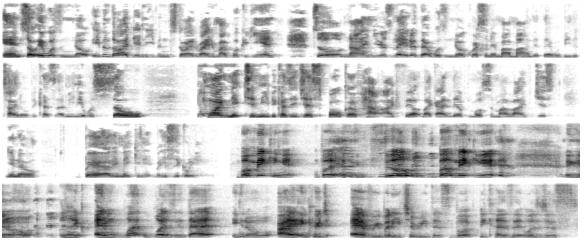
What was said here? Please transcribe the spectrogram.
and so it was no even though i didn't even start writing my book again till nine years later there was no question in my mind that that would be the title because i mean it was so poignant to me because it just spoke of how i felt like i lived most of my life just you know barely making it basically but making it but yes. still but making it you know like and what was it that you know i encourage everybody to read this book because it was just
